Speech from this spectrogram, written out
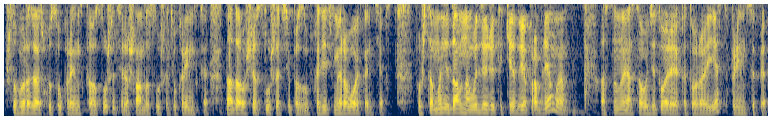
чтобы развивать вкус украинского слушателя, что надо слушать украинское. Надо вообще слушать, типа, входить в мировой контекст. Потому что мы недавно выделили такие две проблемы основные с аудиторией, которые есть, в принципе.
